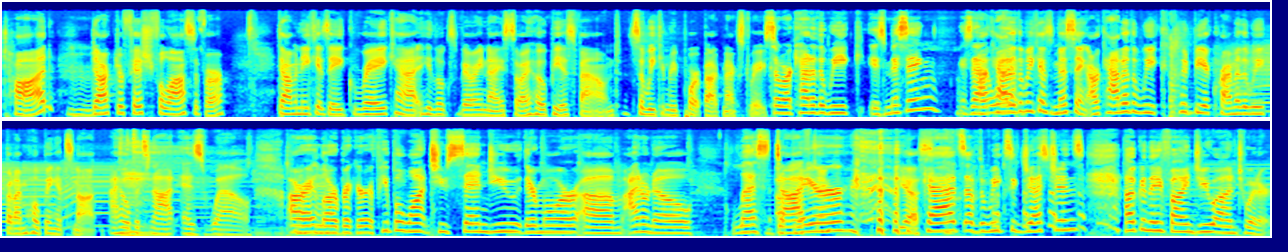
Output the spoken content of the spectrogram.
Todd, Dr. Fish philosopher. Dominique is a gray cat. He looks very nice, so I hope he is found so we can report back next week. So our cat of the week is missing. Is that Our cat what? of the week is missing. Our cat of the week could be a crime of the week, but I'm hoping it's not. I hope it's not as well. All right, Mhm. Laura Bricker. If people want to send you their more, um, I don't know, less dire Yes. cats of the week suggestions, how can they find you on Twitter?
